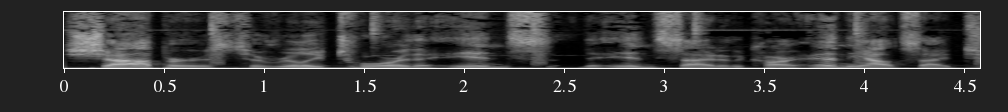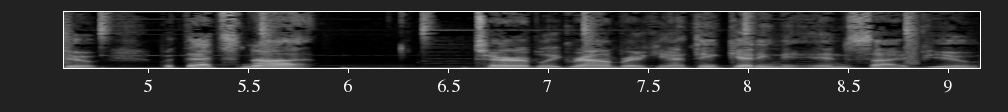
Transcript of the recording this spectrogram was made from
shoppers to really tour the ins the inside of the car and the outside too. But that's not terribly groundbreaking. I think getting the inside view,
